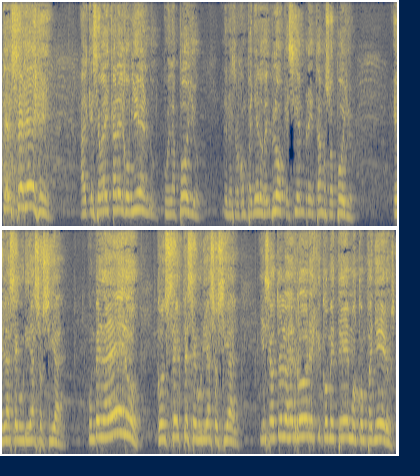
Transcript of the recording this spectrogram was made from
Tercer eje al que se va a dedicar el gobierno con el apoyo de nuestros compañeros del bloque, siempre necesitamos su apoyo, es la seguridad social. Un verdadero concepto de seguridad social. Y ese es otro de los errores que cometemos, compañeros.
